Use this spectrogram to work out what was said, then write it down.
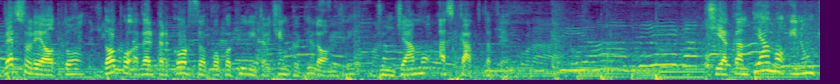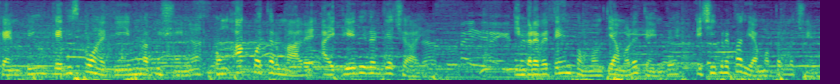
Verso le 8, dopo aver percorso poco più di 300 km, giungiamo a Skaftafell. Ci accampiamo in un camping che dispone di una piscina con acqua termale ai piedi del ghiacciaio. In breve tempo montiamo le tende e ci prepariamo per la cena.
